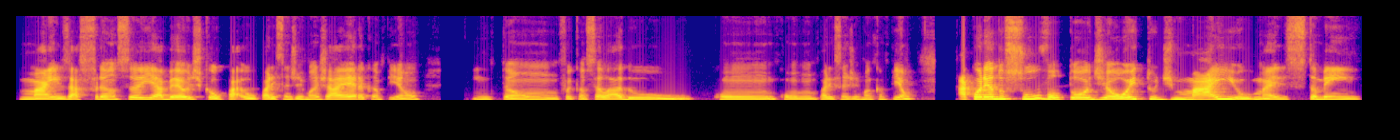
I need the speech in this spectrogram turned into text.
mas a França e a Bélgica, o, o Paris Saint-Germain já era campeão, então foi cancelado com, com o Paris Saint-Germain campeão. A Coreia do Sul voltou dia 8 de maio, mas também,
